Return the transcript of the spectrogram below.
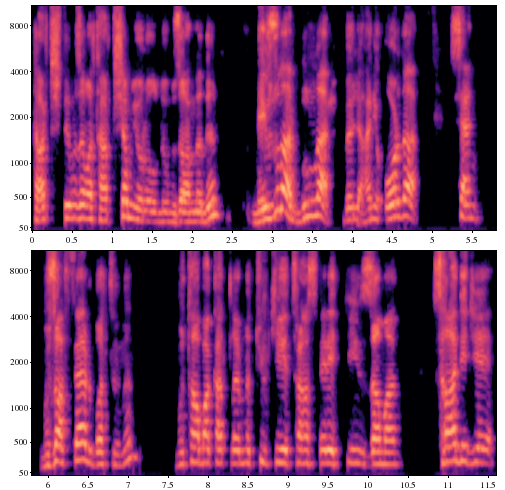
tartıştığımız ama tartışamıyor olduğumuzu anladığım mevzular bunlar. Böyle hani orada sen Muzaffer Batı'nın mutabakatlarını Türkiye'ye transfer ettiğin zaman sadece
